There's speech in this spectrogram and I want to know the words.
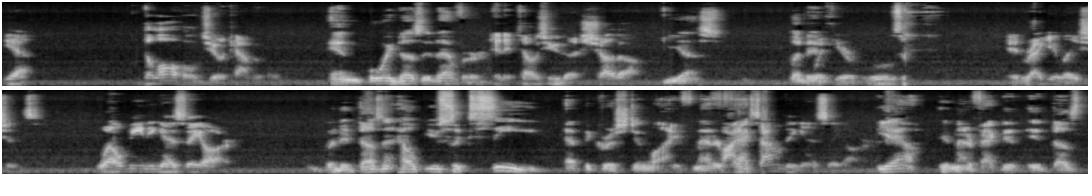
yeah, the law holds you accountable, And boy, does it ever. and it tells you to shut up Yes. But it, with your rules and regulations, well-meaning as they are. but it doesn't help you succeed at the Christian life. Matter of fact, sounding as they are. yeah. As a matter of fact, it, it does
